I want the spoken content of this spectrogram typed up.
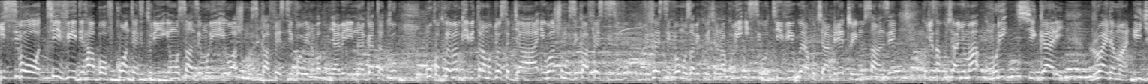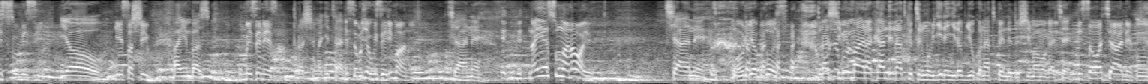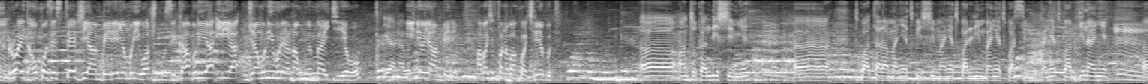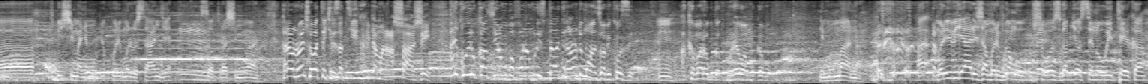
isibo tv the hub of content turi i musanze muri iwacu muzika festival bibiri na makumyabiri na gatatu. Nk'uko twabibabwiye ibitaramo byose bya iwacu muzika festival muzabikurikirana kuri isibo tv guhera ku cya mbere turi i musanze kugeza ku cya nyuma muri kigali. Riderman igisumizi. Yo. Yesi ashimwe ahimbazwe umeze neza. Turashima gitari. Ese burya wizera imana cyane. Na yesu umwana wayo? Cyane. Mu buryo bwose. Turashima imana kandi natwe turi mu byiringiro by'uko natwende dushimamo gake. Ni sawa cyane. Rider ukoze stage ya mbere yo muri iwacu muzika buriya iriya ngira ngo niyo uburera ntabwo mwe mwayigiyeho. Iyi niyo ya mbere. Abafana bakwakiriye gute? Uh, antuka ndishimye. Uh, twataramanye twishimanye twaririmbanye twasimbukanye twabyinanye. Uh, twishimanye mu by'ukuri muri rusange. So turashima imana. Hari abantu benshi baba batekereza ati riderman arashaje. Ariko wirukanse ugera mu bafana muri stade nta n'undi muhanzi wabikoze akaba aragukuraho wa mugabo. Ni mu mana. Ah, muri bibiliya hari ijambo rivuga ngo ushobozwa byose n'uwiteka.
